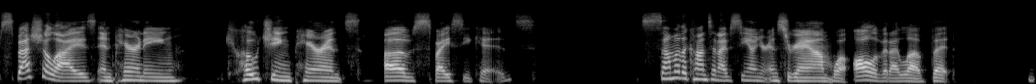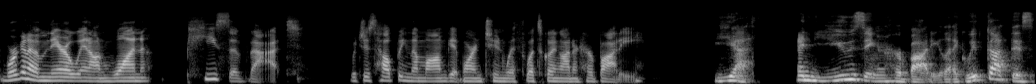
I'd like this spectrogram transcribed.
specialize in parenting, coaching parents of spicy kids. Some of the content I've seen on your Instagram, well, all of it I love, but we're going to narrow in on one piece of that, which is helping the mom get more in tune with what's going on in her body. Yes. And using her body. Like we've got this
